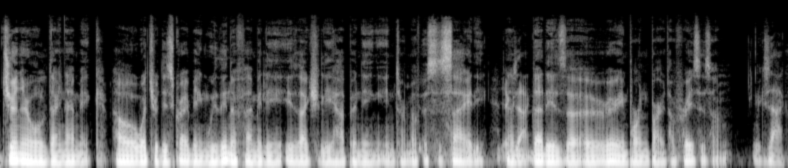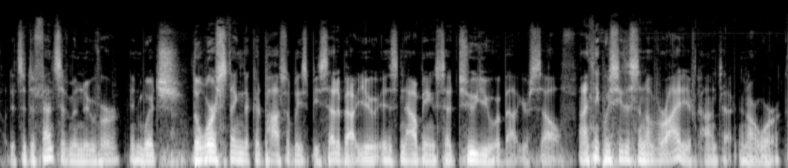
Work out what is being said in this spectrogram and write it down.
general dynamic. How what you're describing within a family is actually happening in terms of a society. Exactly. And that is a, a very important part of racism. Exactly. It's a defensive maneuver in which the worst thing that could possibly be said about you is now being said to you about yourself. And I think we see this in a variety of contexts in our work.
